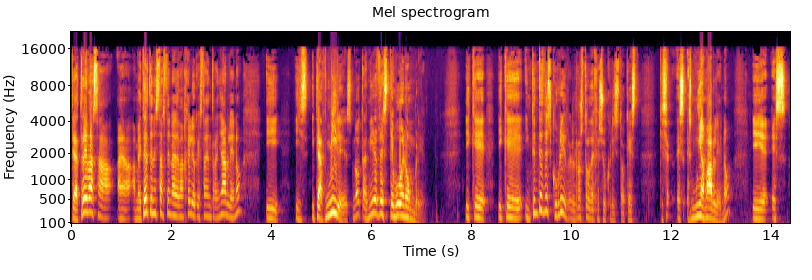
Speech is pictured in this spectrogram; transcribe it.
te atrevas a, meterte en esta escena del Evangelio que es tan entrañable, ¿no? Y, y te admires, ¿no? Te admires de este buen hombre y que, y que intentes descubrir el rostro de Jesucristo, que es, que es, muy amable, ¿no? Y es,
